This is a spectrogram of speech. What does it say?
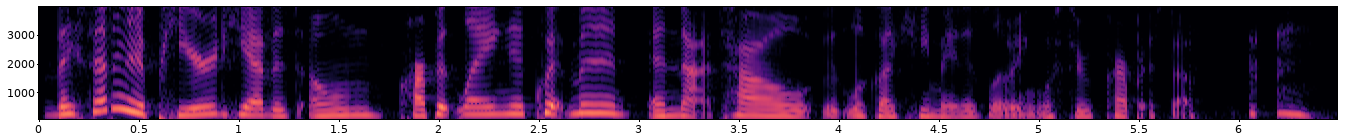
they said it appeared he had his own carpet laying equipment and that's how it looked like he made his living was through carpet stuff.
